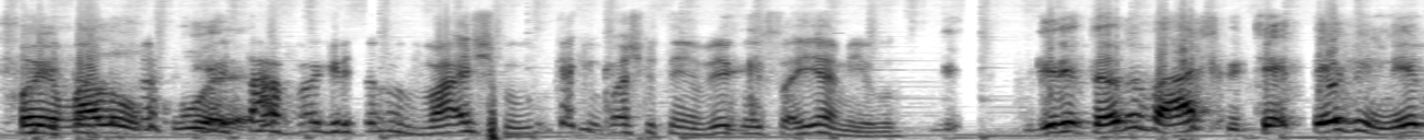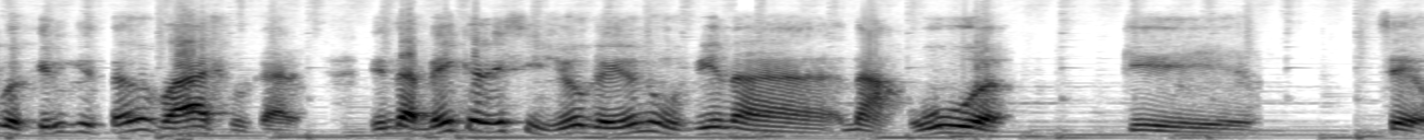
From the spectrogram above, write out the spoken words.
foi uma Ele loucura. tava gritando Vasco. O que é que o Vasco tem a ver com isso aí, amigo? Gritando Vasco. Te- Teve nego aqui gritando Vasco, cara. Ainda bem que nesse jogo aí eu não vi na, na rua, que sei,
